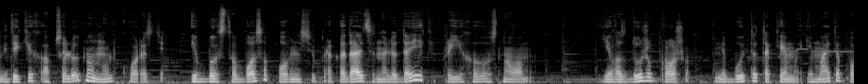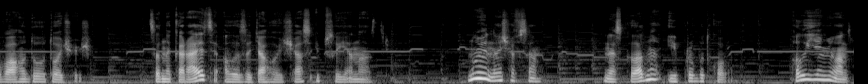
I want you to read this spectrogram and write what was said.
від яких абсолютно нуль користі, і вбивство боса повністю перекладається на людей, які приїхали основами. Я вас дуже прошу, не будьте такими і майте повагу до оточуючих. Це не карається, але затягує час і псує настрій. Ну і наче все. Нескладно і прибутково. Але є нюанс,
